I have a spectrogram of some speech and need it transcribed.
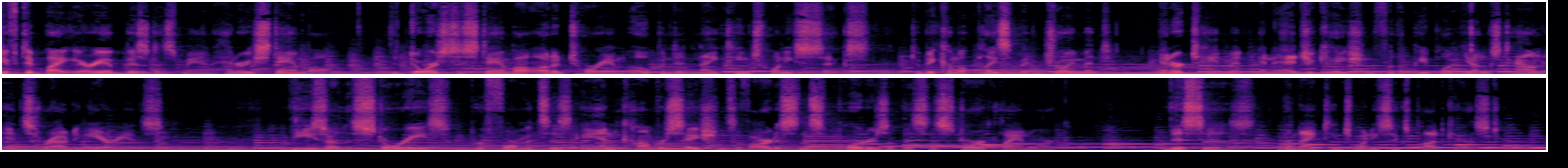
Gifted by area businessman Henry Stambaugh, the doors to Stambaugh Auditorium opened in 1926 to become a place of enjoyment, entertainment, and education for the people of Youngstown and surrounding areas. These are the stories, performances, and conversations of artists and supporters of this historic landmark. This is the 1926 Podcast.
